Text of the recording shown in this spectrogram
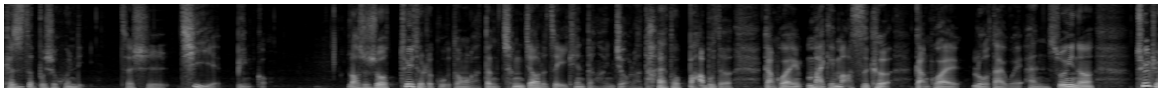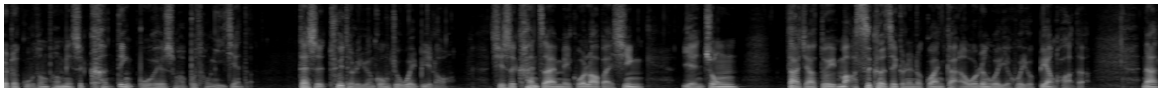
可是这不是婚礼，这是企业并购。老实说，Twitter 的股东啊，等成交的这一天等很久了，大家都巴不得赶快卖给马斯克，赶快落袋为安。所以呢，Twitter 的股东方面是肯定不会有什么不同意见的。但是 Twitter 的员工就未必喽。其实看在美国老百姓眼中，大家对马斯克这个人的观感，我认为也会有变化的。那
